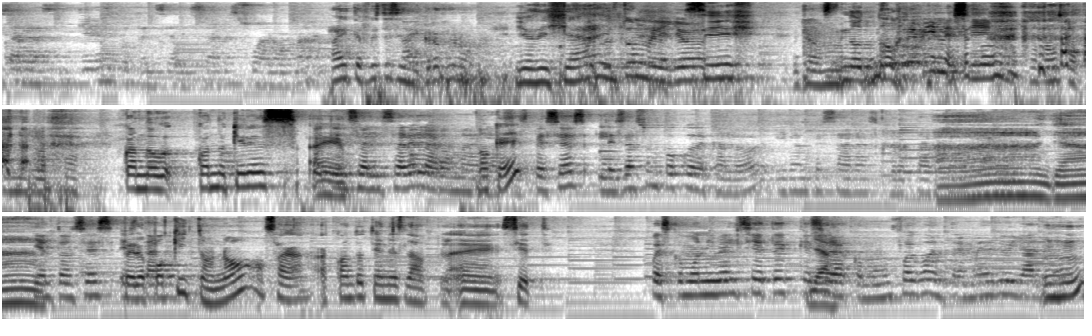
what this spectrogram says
utilizarlas y quieres potencializar su aroma. Ay, te fuiste sin micrófono. Yo dije, ay. costumbre, yo- Sí. Yo no, no. Previne sin. Vamos a ponerlo acá. Cuando, cuando quieres. eh, Potencializar el aroma de ok. las especias, les das un poco de calor y va a empezar a el ah, ya. Y entonces. Pero están- poquito, ¿no? O sea, ¿a cuánto tienes la. eh, siete? Pues como nivel 7, que Ya. será como un fuego entre medio y alto, Ujú.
